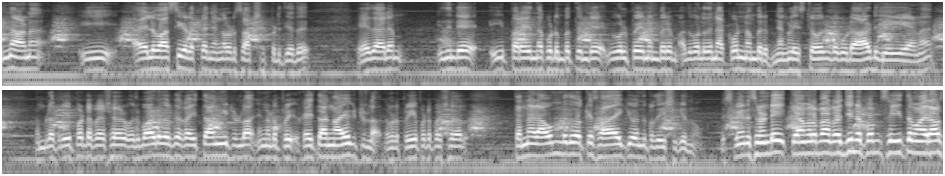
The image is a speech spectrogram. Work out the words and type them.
എന്നാണ് ഈ അയൽവാസികളൊക്കെ ഞങ്ങളോട് സാക്ഷ്യപ്പെടുത്തിയത്. ഏതായാലും ഇതിന്റെ ഈ പറയുന്ന കുടുംബത്തിന്റെ ഗൂഗിൾ പേ നമ്പരും അതുപോലെ തന്നെ അക്കൗണ്ട് നമ്പരും ഞങ്ങൾ ഈ സ്റ്റോറിയുടെ കൂടെ ആഡ് ചെയ്യുകയാണ്. നമ്മുടെ പ്രിയപ്പെട്ട പ്രേക്ഷകർ ഒരുപാട് പേർക്ക് കൈത്താങ്ങിയിട്ടുള്ള ഞങ്ങളുടെ കൈത്താങ്ങായിട്ടുള്ള നമ്മുടെ പ്രിയപ്പെട്ട പ്രേക്ഷകർ തന്നാലാവുമ്പോൾ ഇതൊക്കെ സഹായിക്കുമെന്ന് പ്രതീക്ഷിക്കുന്നു. വിസ്മയനസിനുണ്ട് ക്യാമറമാൻ റജിനൊപ്പം ശ്രീത്ത് മാരാർ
